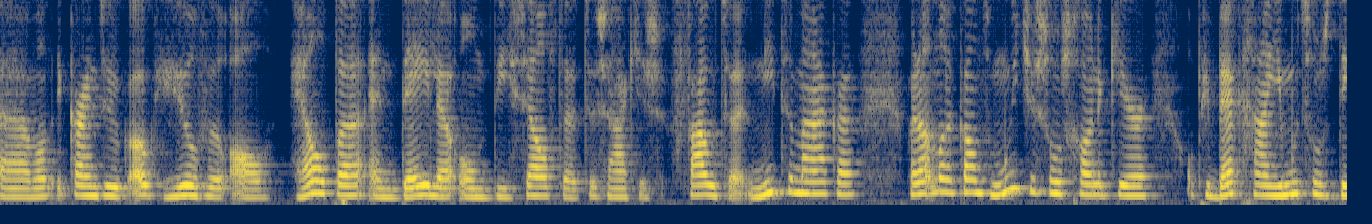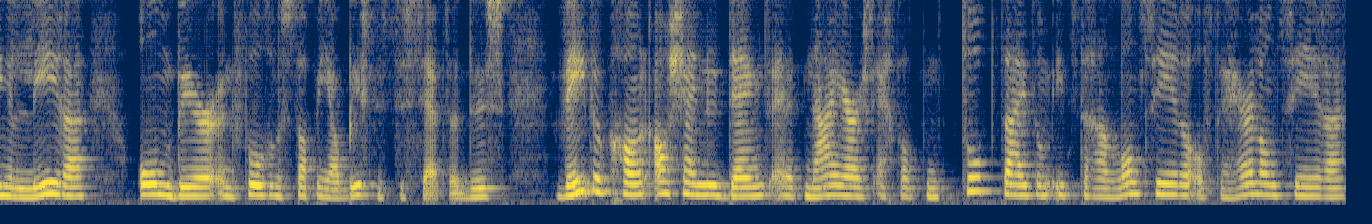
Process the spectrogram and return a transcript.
Uh, want ik kan je natuurlijk ook heel veel al helpen en delen om diezelfde tussenhaakjes fouten niet te maken. Maar aan de andere kant moet je soms gewoon een keer op je bek gaan. Je moet soms dingen leren om weer een volgende stap in jouw business te zetten. Dus weet ook gewoon als jij nu denkt en het najaar is echt altijd een top tijd om iets te gaan lanceren of te herlanceren.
